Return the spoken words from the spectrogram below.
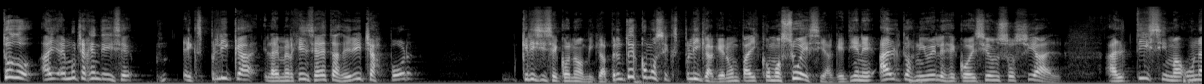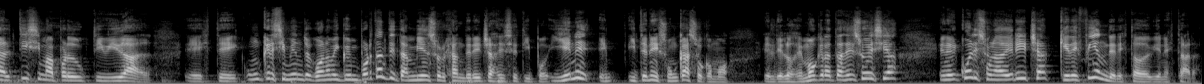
todo, hay, hay mucha gente que dice, explica la emergencia de estas derechas por crisis económica. Pero entonces, ¿cómo se explica que en un país como Suecia, que tiene altos niveles de cohesión social, altísima, una altísima productividad, este, un crecimiento económico importante, también surjan derechas de ese tipo. Y, en, e, y tenés un caso como el de los demócratas de Suecia, en el cual es una derecha que defiende el estado de bienestar,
